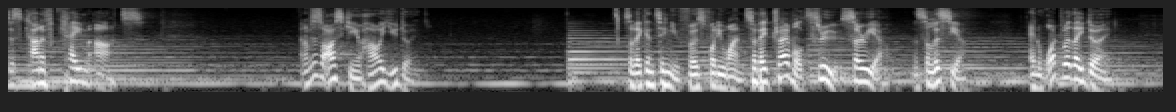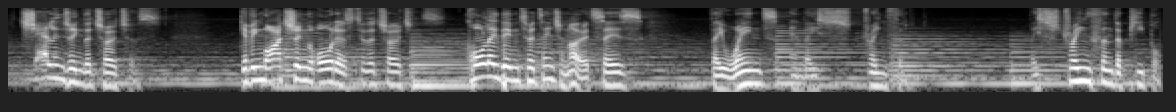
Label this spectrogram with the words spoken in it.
just kind of came out. And I'm just asking you, how are you doing? So they continue, verse 41. So they traveled through Syria and Cilicia. And what were they doing? Challenging the churches, giving marching orders to the churches, calling them to attention. No, it says they went and they strengthened. They strengthened the people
